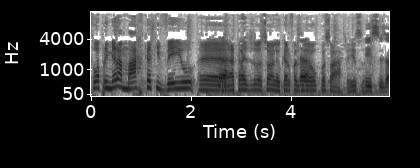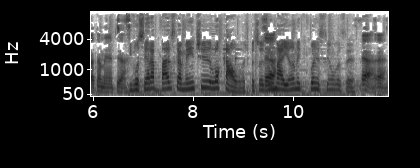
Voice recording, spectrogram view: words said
Foi a primeira marca que veio é, É. atrás de você. Olha, eu quero fazer É. algo com a sua arte, é isso? Isso, exatamente, é. E você era basicamente local. As pessoas É. em Miami que conheciam você. É, é.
